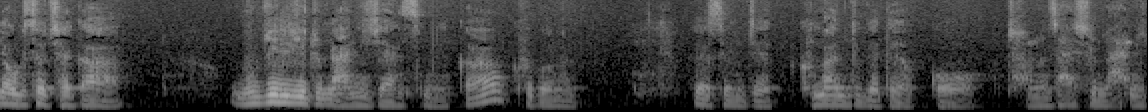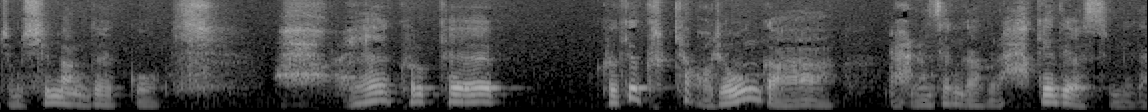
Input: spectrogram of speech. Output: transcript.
여기서 제가 우길 일은 아니지 않습니까? 그거는. 그래서 이제 그만두게 되었고, 저는 사실 많이 좀 실망도 했고, 아, 왜 그렇게, 그게 그렇게 어려운가, 라는 생각을 하게 되었습니다.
